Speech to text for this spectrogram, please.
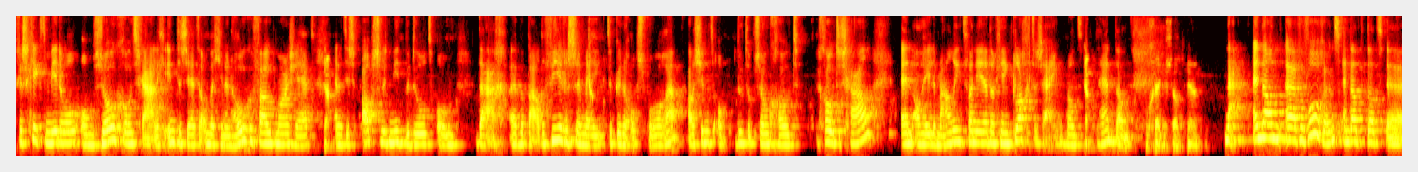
geschikt middel om zo grootschalig in te zetten, omdat je een hoge foutmarge hebt. En het is absoluut niet bedoeld om daar uh, bepaalde virussen mee te kunnen opsporen, als je het op, doet op zo'n groot, grote schaal. En al helemaal niet wanneer er geen klachten zijn. Want hè, dan. Hoe gek is dat? Ja. Nou, en dan uh, vervolgens, en dat, dat uh,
